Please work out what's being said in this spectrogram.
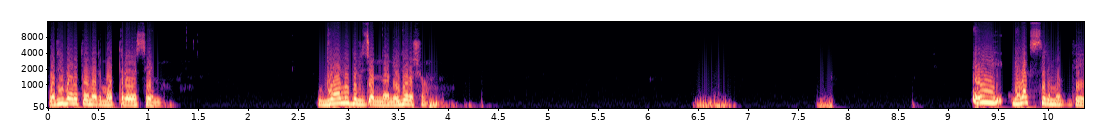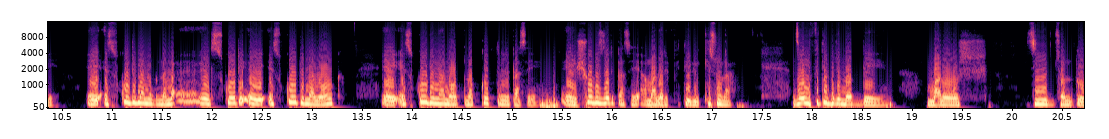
পরিবর্তনের মধ্যে রয়েছে জ্ঞানীদের জন্য নিদর্শন। এই গ্যালাক্সির মধ্যে, এই স্কুটি নামক স্কুটি এই স্কুটি নামক এই স্কুটি নামক নক্ষত্রের কাছে, এই সূর্যের কাছে আমাদের পৃথিবী কিছু না। পৃথিবীর মধ্যে মানুষ জীব জন্তু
